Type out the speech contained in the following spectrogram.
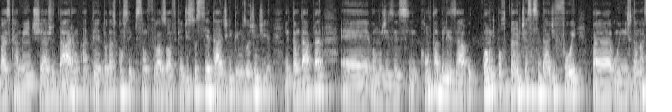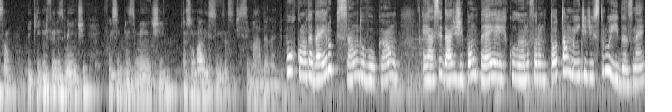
basicamente ajudaram a ter toda a concepção filosófica de sociedade que temos hoje em dia. Então dá para, é, vamos dizer assim, contabilizar o quão importante essa cidade foi para o início da nação e que infelizmente foi simplesmente transformada em cinzas. Dizimada, né? Por conta da erupção do vulcão, é, as cidades de Pompeia e Herculano foram totalmente destruídas, né?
